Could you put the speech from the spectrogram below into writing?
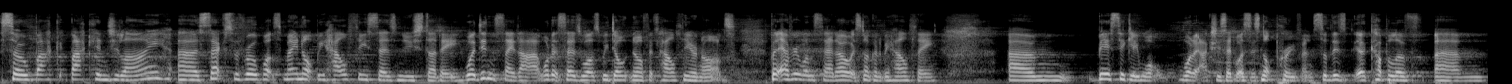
so back, back in July, uh, sex with robots may not be healthy, says new study. Well, it didn't say that. What it says was we don't know if it's healthy or not. But everyone said, oh, it's not going to be healthy. Um, basically, what, what it actually said was it's not proven. So there's a couple of, um,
